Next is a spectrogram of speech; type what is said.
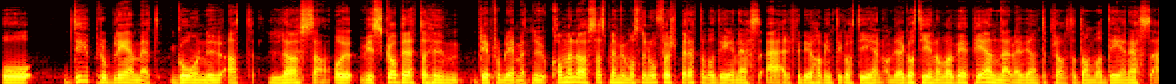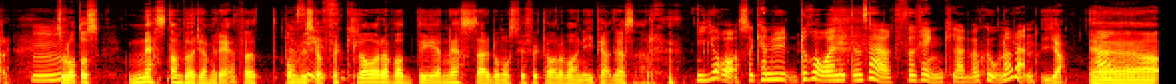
Och det problemet går nu att lösa och vi ska berätta hur det problemet nu kommer lösas, men vi måste nog först berätta vad DNS är, för det har vi inte gått igenom. Vi har gått igenom vad VPN är, men vi har inte pratat om vad DNS är. Så låt oss nästan börja med det, för att om vi ska Precis. förklara vad DNS är, då måste vi förklara vad en IP-adress är. Ja, så kan du dra en liten så här förenklad version av den? Ja. Ja. Eh,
